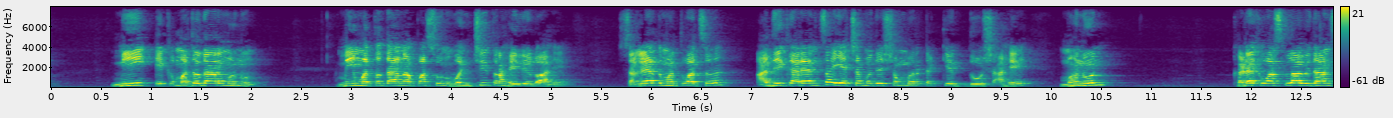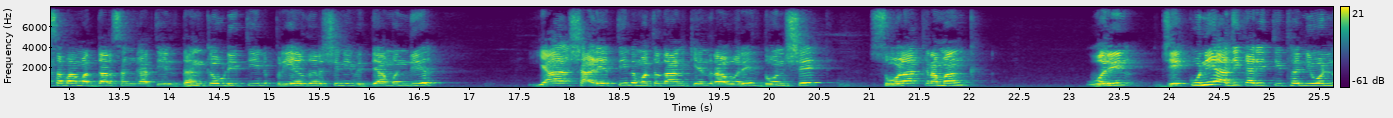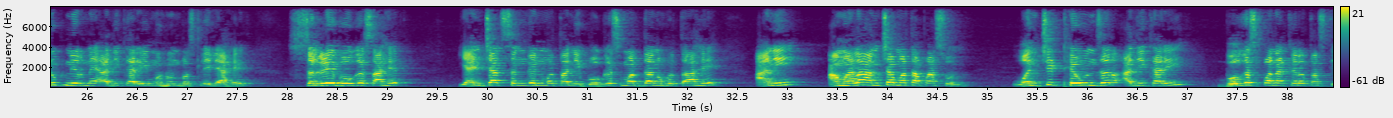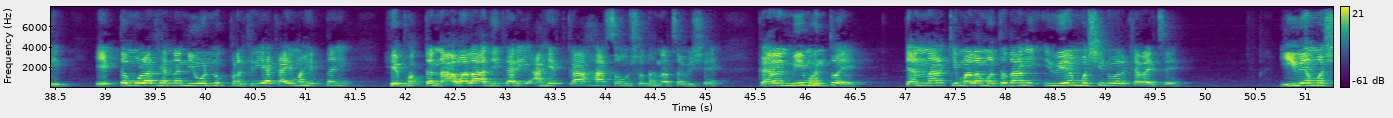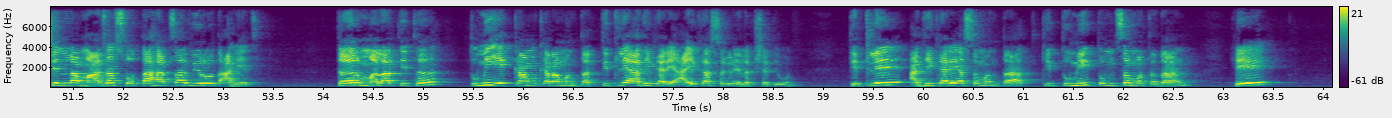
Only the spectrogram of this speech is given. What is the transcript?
मी एक मतदार म्हणून मी मतदानापासून वंचित राहिलेलो आहे. सगळ्यात महत्वाचं अधिकाऱ्यांचा याच्यामध्ये शंभर टक्के दोष आहे. म्हणून खडकवासला विधानसभा मतदारसंघातील धनकवडीतील प्रियदर्शिनी विद्या मंदिर या शाळेतील मतदान केंद्रावरील दोनशे सोळा क्रमांक वरील जे कुणी अधिकारी तिथं निवडणूक निर्णय अधिकारी म्हणून बसलेले आहेत सगळे बोगस आहेत. यांच्यात संगणमताने बोगस मतदान होत आहे आणि आम्हाला आमच्या मतापासून वंचित ठेवून जर अधिकारी बोगसपणा करत असतील एक तर मुळात यांना निवडणूक प्रक्रिया काही माहीत नाही. हे फक्त नावाला अधिकारी आहेत का हा संशोधनाचा विषय. कारण मी म्हणतोय त्यांना की मला मतदान ईव्हीएम मशीनवर करायचंय. ईव्हीएम मशीनला माझा स्वतःचा विरोध आहेच. तर मला तिथं तुम्ही एक काम करा म्हणतात. तिथले अधिकारी ऐका सगळे लक्ष देऊन. तिथले अधिकारी असं म्हणतात की तुम्ही तुमचं मतदान हे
